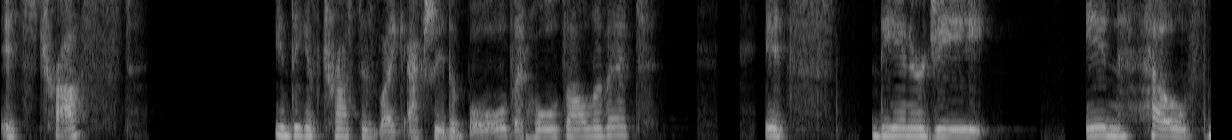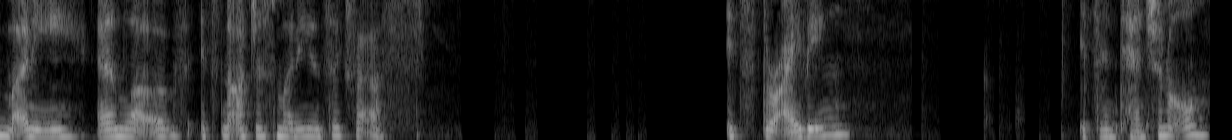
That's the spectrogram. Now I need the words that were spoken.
It's trust. You can think of trust as like actually the bowl that holds all of it. It's the energy in health, money, and love. It's not just money and success, it's thriving, it's intentional,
